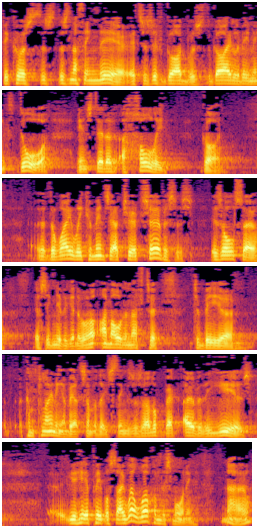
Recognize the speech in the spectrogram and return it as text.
because there's, there's nothing there. It's as if God was the guy living next door instead of a holy God. Uh, the way we commence our church services is also a significant. I'm old enough to to be uh, complaining about some of these things as I look back over the years. You hear people say, well, welcome this morning. No.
